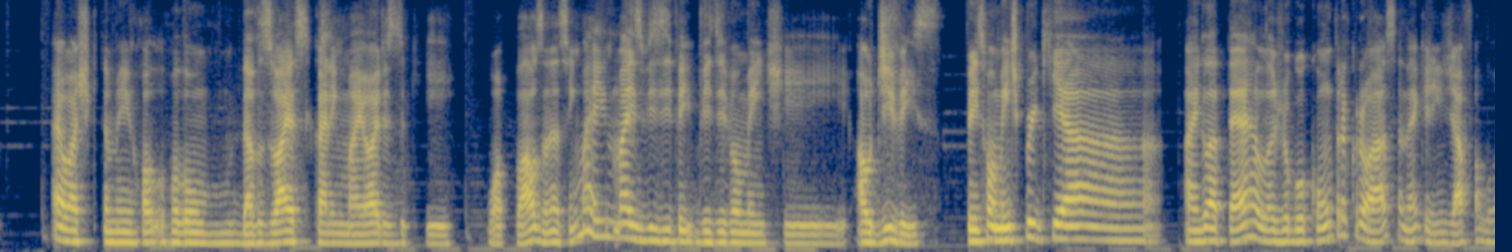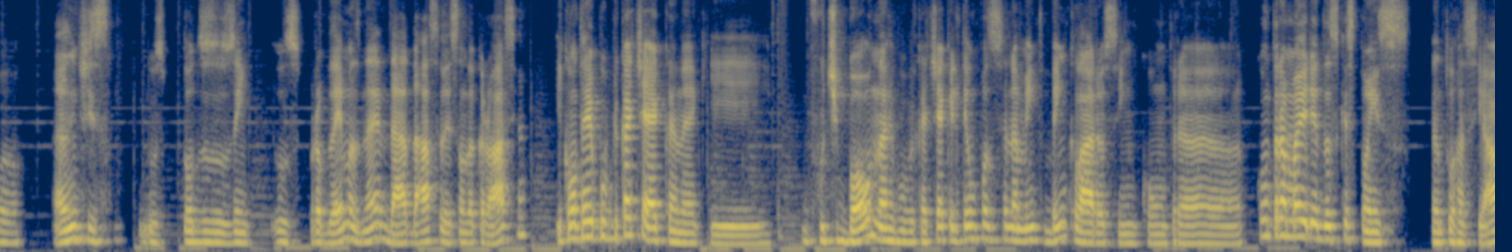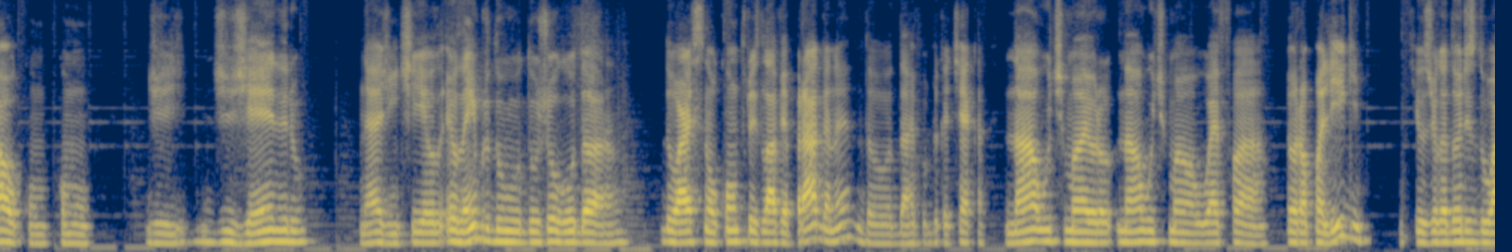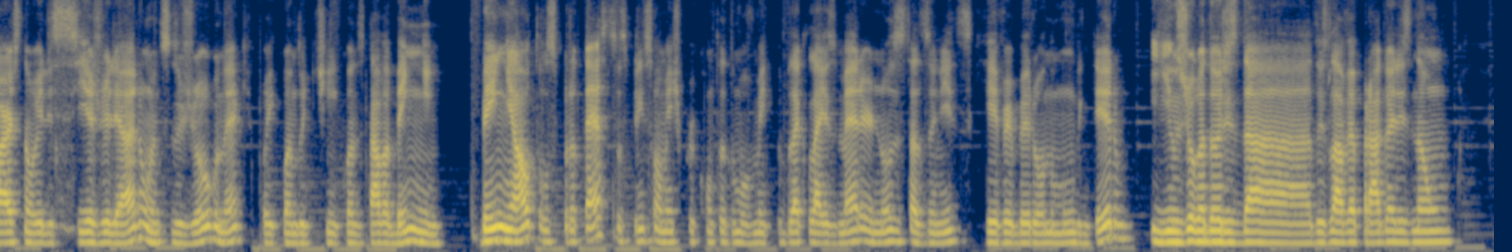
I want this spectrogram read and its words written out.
É, eu acho que também rolou um, das vaias ficarem maiores do que o aplauso, né? Assim, mais, mais visivelmente audíveis. Principalmente porque a, a Inglaterra ela jogou contra a Croácia, né? Que a gente já falou antes, os, todos os, os problemas, né? Da, da seleção da Croácia. E contra a República Tcheca, né? Que o futebol na República Tcheca ele tem um posicionamento bem claro, assim, contra, contra a maioria das questões, tanto racial como, como de, de gênero. Né? A gente, eu, eu lembro do, do jogo da, do Arsenal contra o Slavia Praga, né, do, da República Tcheca, na última, Euro, na última UEFA Europa League, que os jogadores do Arsenal eles se ajoelharam antes do jogo, né, que foi quando tinha quando estava bem bem alto os protestos, principalmente por conta do movimento do Black Lives Matter nos Estados Unidos, que reverberou no mundo inteiro. E os jogadores da, do Slavia Praga, eles não,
